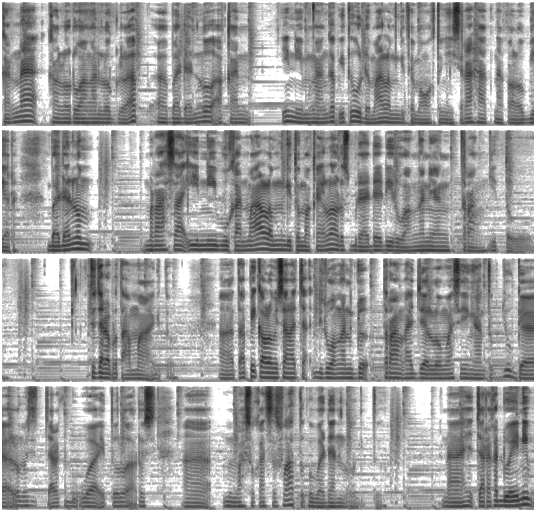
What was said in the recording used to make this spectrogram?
Karena kalau ruangan lo gelap uh, badan lo akan ini menganggap itu udah malam gitu emang waktunya istirahat. Nah kalau biar badan lo merasa ini bukan malam gitu makanya lo harus berada di ruangan yang terang gitu. Itu cara pertama gitu. Uh, tapi kalau misalnya di ruangan terang aja lo masih ngantuk juga lo masih cara kedua itu lo harus uh, memasukkan sesuatu ke badan lo gitu. Nah cara kedua ini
